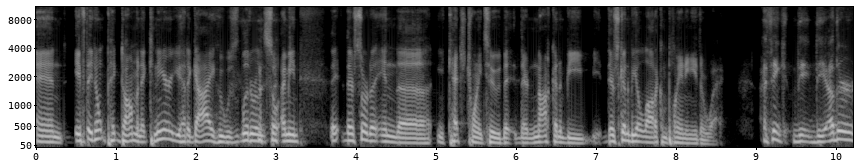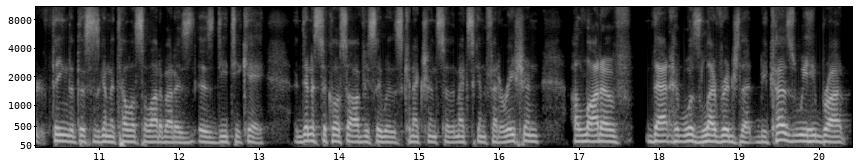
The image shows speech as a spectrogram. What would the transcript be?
And if they don't pick Dominic Kinnear, you had a guy who was literally so. I mean, they, they're sort of in the catch twenty two. They, they're not going to be. There's going to be a lot of complaining either way. I think the the other thing that this is going to tell us a lot about is is DTK. And Dennis te Kloese, obviously, with his connections to the Mexican Federation, a lot of that was leverage that because we brought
